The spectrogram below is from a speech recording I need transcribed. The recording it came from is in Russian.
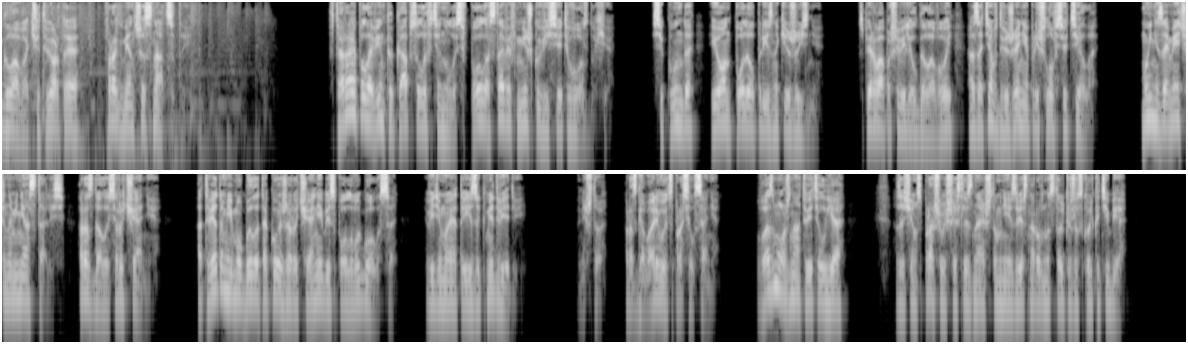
Глава 4, фрагмент 16. Вторая половинка капсулы втянулась в пол, оставив Мишку висеть в воздухе. Секунда, и он подал признаки жизни. Сперва пошевелил головой, а затем в движение пришло все тело. Мы незамеченными не остались, раздалось рычание. Ответом ему было такое же рычание бесполого голоса. Видимо, это язык медведей. «Они что, разговаривают?» — спросил Саня. «Возможно», — ответил я. «Зачем спрашиваешь, если знаешь, что мне известно ровно столько же, сколько тебе?»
